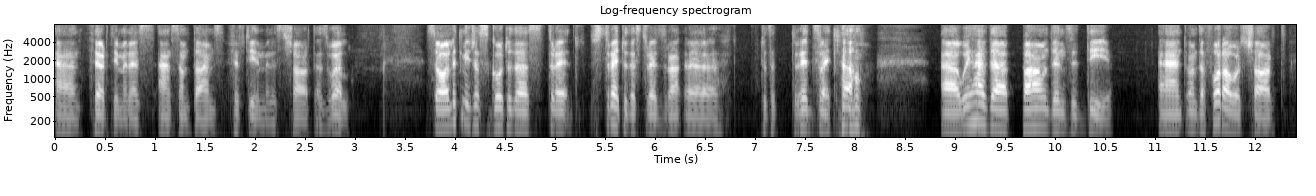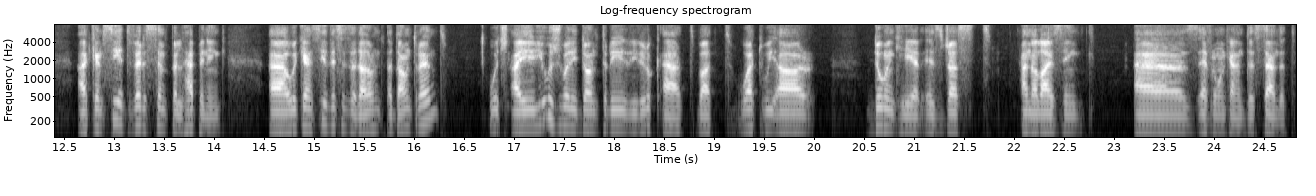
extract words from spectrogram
and 30 minutes and sometimes 15 minutes chart as well. So let me just go to the straight straight to the threads uh, to the threads right now. Uh, we have the pound NZD, and on the four-hour chart, I can see it very simple happening. Uh, we can see this is a, down, a downtrend, which I usually don't really look at, but what we are doing here is just analyzing as everyone can understand it.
